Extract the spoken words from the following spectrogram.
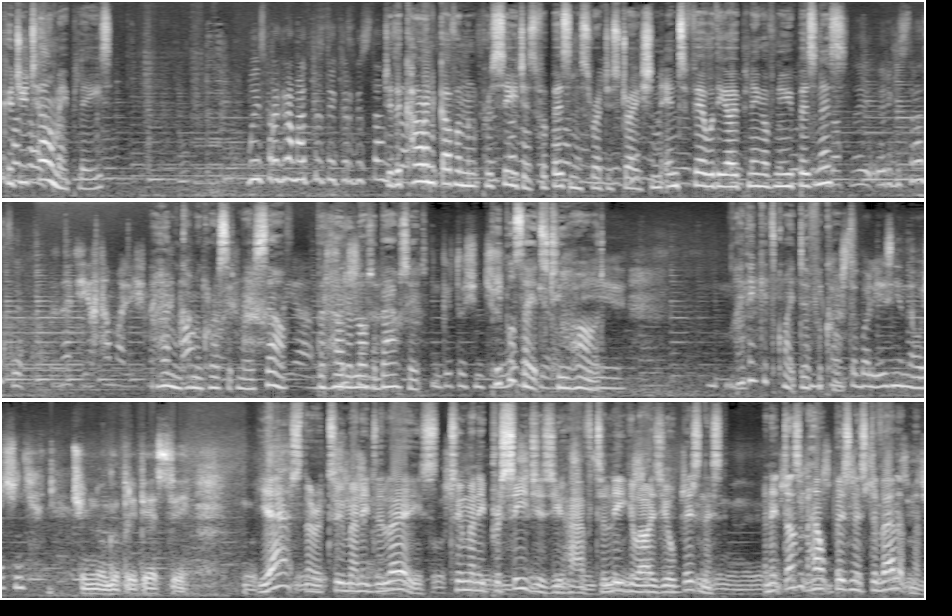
Could you tell me, please? Do the current government procedures for business registration interfere with the opening of new business? I haven't come across it myself, but heard a lot about it. People say it's too hard. I think it's quite difficult. Yes, there are too many delays, too many procedures you have to legalize your business, and it doesn't help business development.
